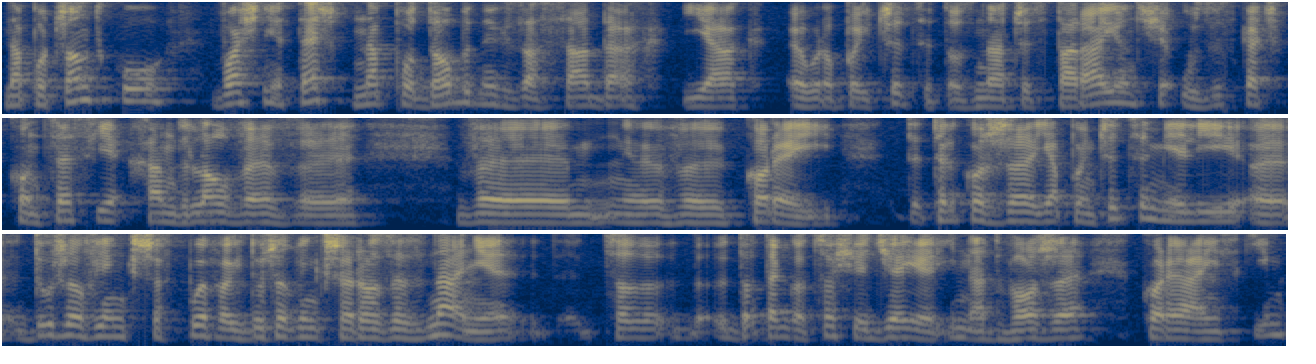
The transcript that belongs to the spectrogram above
Na początku właśnie też na podobnych zasadach jak Europejczycy, to znaczy starając się uzyskać koncesje handlowe w, w, w Korei tylko że Japończycy mieli e, dużo większe wpływy i dużo większe rozeznanie co do tego, co się dzieje i na dworze koreańskim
